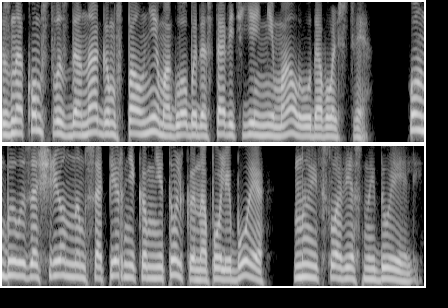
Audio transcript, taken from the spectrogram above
знакомство с Донагом вполне могло бы доставить ей немало удовольствия. Он был изощренным соперником не только на поле боя, но и в словесной дуэли.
